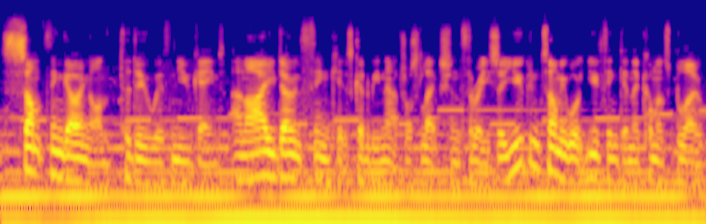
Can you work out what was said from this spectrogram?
something going on to do with new games, and I don't think it's going to be Natural Selection 3. So you can tell me what you think in the comments below.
